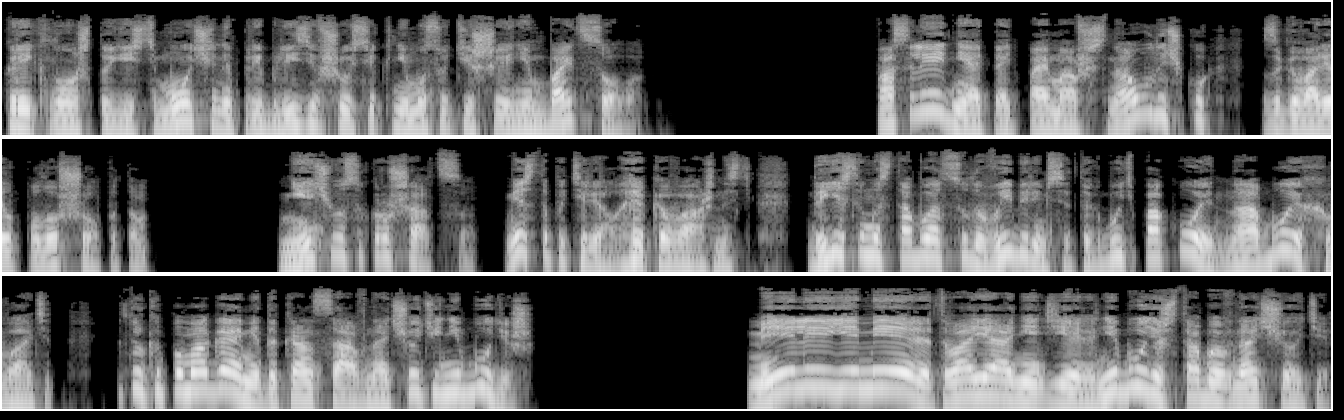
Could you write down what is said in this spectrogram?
Крикнул он, что есть мочины, приблизившегося к нему с утешением Бойцова. Последний, опять поймавшись на удочку, заговорил полушепотом. Нечего сокрушаться. Место потерял, эко важность. Да если мы с тобой отсюда выберемся, так будь покоен, на обоих хватит. Ты только помогай мне до конца, в начете не будешь. Мели-емеля, твоя неделя, не будешь с тобой в начете.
